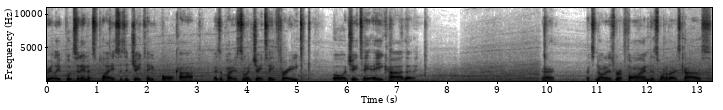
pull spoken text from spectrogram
Really puts it in its place as a GT4 car as opposed to a GT3 or GTE car that you it's not as refined as one of those cars.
